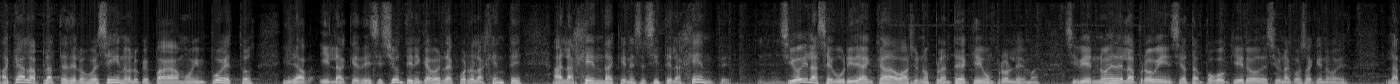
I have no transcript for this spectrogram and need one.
Acá la plata es de los vecinos, lo que pagamos impuestos y la, y la que decisión tiene que haber de acuerdo a la gente, a la agenda que necesite la gente. Si hoy la seguridad en cada barrio nos plantea que hay un problema, si bien no es de la provincia, tampoco quiero decir una cosa que no es, la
